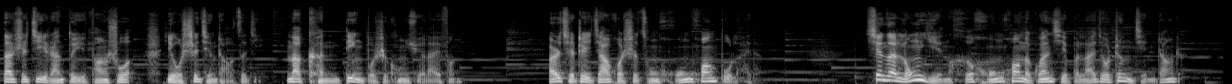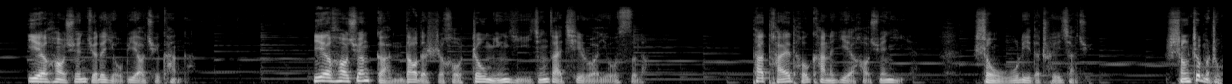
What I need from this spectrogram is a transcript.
但是既然对方说有事情找自己，那肯定不是空穴来风。而且这家伙是从洪荒部来的，现在龙隐和洪荒的关系本来就正紧张着，叶浩轩觉得有必要去看看。叶浩轩赶到的时候，周明已经在气若游丝了。他抬头看了叶浩轩一眼，手无力的垂下去，伤这么重。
